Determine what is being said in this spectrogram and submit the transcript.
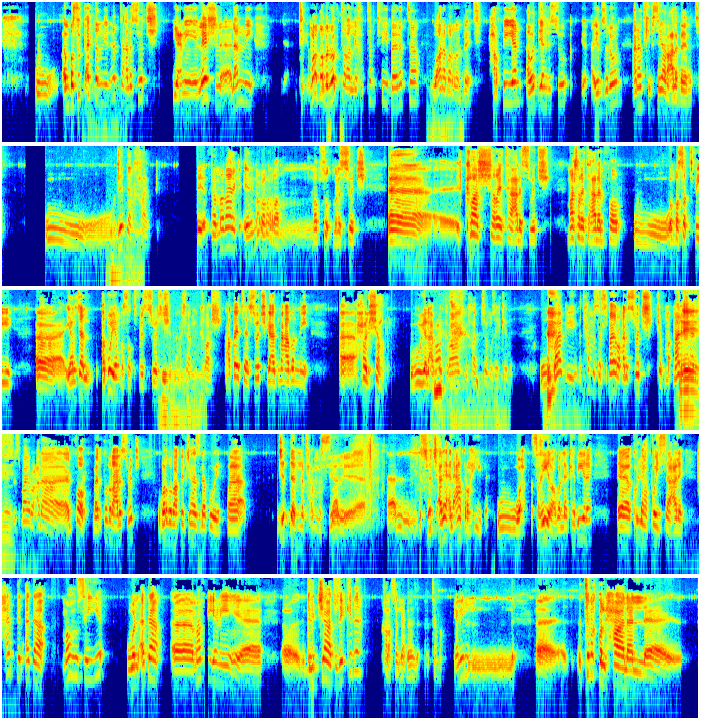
وانبسطت أكثر إني لعبتها على ال Switch. يعني ليش؟ لأني معظم الوقت ترى اللي ختمت فيه Bayonetta وأنا برا البيت. حرفيا أودي أهل السوق ينزلون أنا أتكي في السيارة على Bayonetta وجدا خايف فما بالك يعني مرة مرة مبسوط من ال Switch. آه Crash شريتها على ال Switch ما شريتها على ال four وانبسطت فيه. آه يا رجال أبوي انبسط في ال Switch عشان Crash. أعطيته ال Switch قاعد معه ظني آه حول شهر. وهو يلعب Crash ويختم وزي كذا. وباقي متحمس ل Spyro على ال Switch. شوف ما- ماني إيه. شايف Spyro على ال four. بنتظر على ال Switch وبرضه بعطي الجهاز لابويا ف جدا متحمس. يعني آه، ال Switch عليه ألعاب رهيبة وصغيرة ولا كبيرة آه، كلها كويسة عليه. حتى الأداء ما هو سيء والأداء آه، ما في يعني glitch ات وزي كذا. خلاص اللعبة تمام. يعني التنقل حاله ال-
